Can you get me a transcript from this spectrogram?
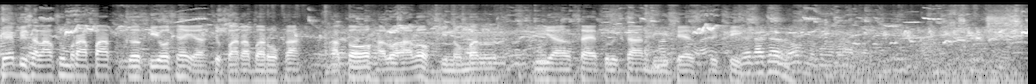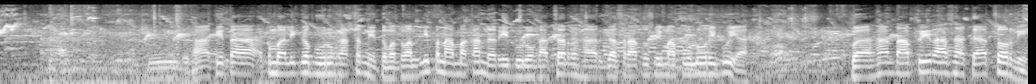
Oke bisa langsung merapat ke kiosnya ya Jepara Barokah atau halo-halo di nomor yang saya tuliskan di deskripsi. Nah kita kembali ke burung kacer nih teman-teman. Ini penampakan dari burung kacer harga 150.000 ya. Bahan tapi rasa gacor nih.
